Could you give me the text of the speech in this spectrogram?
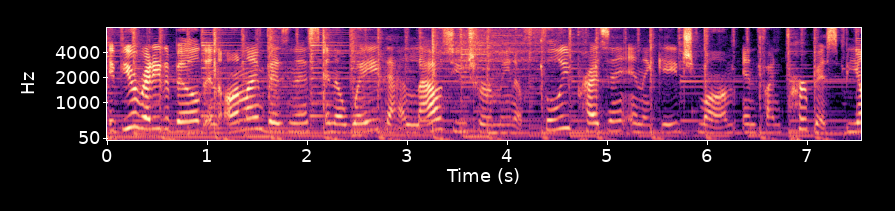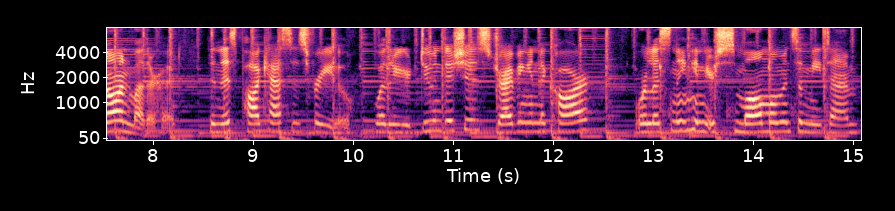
If you're ready to build an online business in a way that allows you to remain a fully present and engaged mom and find purpose beyond motherhood, then this podcast is for you. Whether you're doing dishes, driving in the car, or listening in your small moments of me time,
